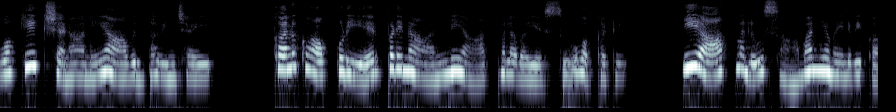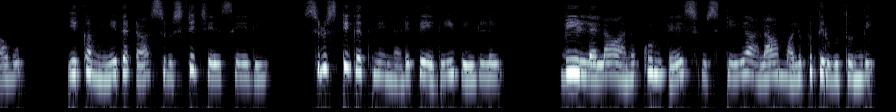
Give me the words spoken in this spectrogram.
ఒకే క్షణాన్ని ఆవిర్భవించాయి. కనుక అప్పుడు ఏర్పడిన అన్ని ఆత్మల వయస్సు ఒక్కటే. ఈ ఆత్మలు సామాన్యమైనవి కావు. ఇక మీదట సృష్టి చేసేది సృష్టిగతిని నడిపేది వీళ్ళే వీళ్ళెలా అనుకుంటే సృష్టి అలా మలుపు తిరుగుతుంది.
